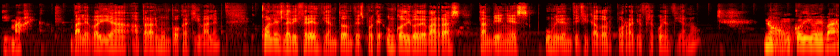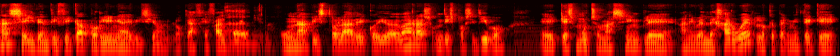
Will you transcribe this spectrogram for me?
y, mágica. Vale, voy a, pararme un poco aquí, ¿vale? ¿Cuál es la diferencia entonces? Porque un código de barras también es un identificador por radiofrecuencia, ¿no? No, un código de barras se identifica por línea de visión. Lo que hace falta ah, es una pistola de código de barras, un dispositivo eh, que es mucho más simple a nivel de hardware, lo que permite que,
